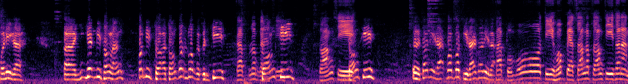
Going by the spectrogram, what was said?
มานี่ก็อ่าเย็นมีสองหลังคนมีสองสองคนร่วมกันเป็นสี่ครับร่วมกันสองสี่สองสี่สองสี่เออเท่านี้ละว่าว่าตีหลายเท่านี้ละครับ ผมโอ้ตีหกแปดสองกับสองสี่เท่านั้น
